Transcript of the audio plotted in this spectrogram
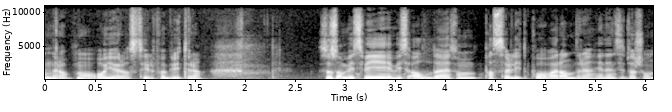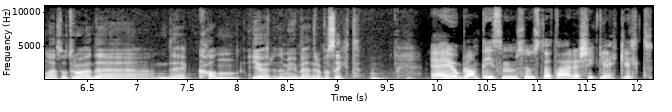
ender opp med å, gjøre oss til forbrytere. Så som hvis, vi, hvis alle som passer litt på hverandre i den situasjonen her, så tror jeg det, det kan gjøre det mye bedre på sikt. Jeg er jo blant de som syns dette er skikkelig ekkelt.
